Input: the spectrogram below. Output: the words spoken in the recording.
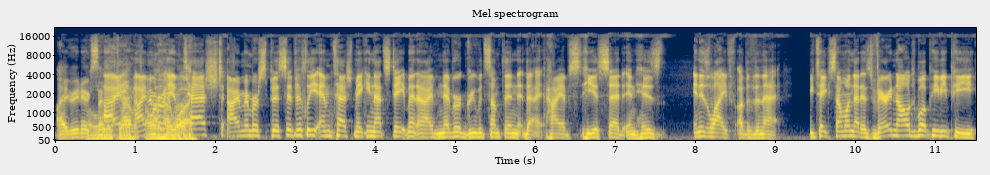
I agree to an oh, extent. Oh, I, okay. I I remember hear why. MTash. I remember specifically MTash making that statement, and I've never agreed with something that I have he has said in his in his life. Other than that, you take someone that is very knowledgeable at PvP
